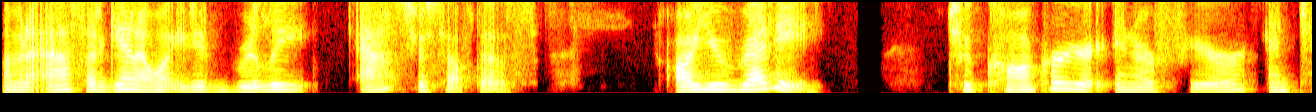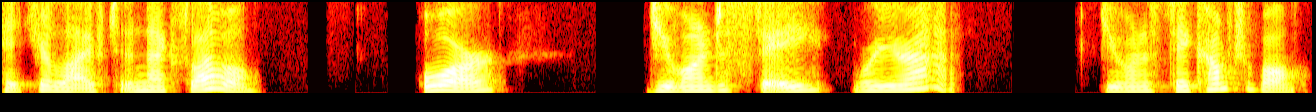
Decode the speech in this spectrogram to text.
I'm going to ask that again. I want you to really ask yourself this Are you ready to conquer your inner fear and take your life to the next level? Or do you want to just stay where you're at? Do you want to stay comfortable?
